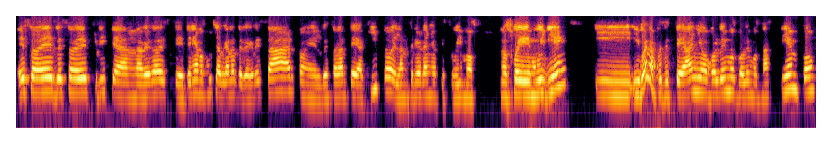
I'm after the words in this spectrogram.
Eso es, eso es, Cristian. La verdad es que teníamos muchas ganas de regresar con el restaurante Aquito. El anterior año que estuvimos nos fue muy bien. Y, bueno, pues este año volvemos, volvemos más tiempo.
